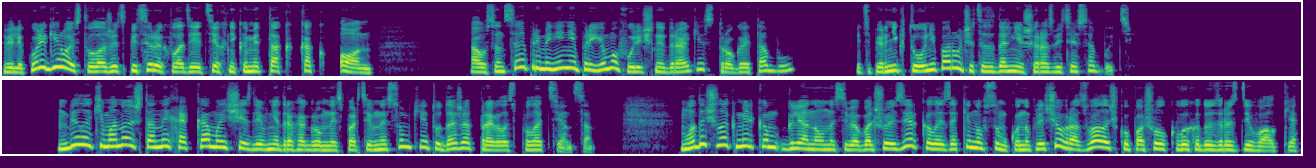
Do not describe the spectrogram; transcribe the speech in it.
Велико ли геройство ложить пятерых, владея техниками так, как он? А у сенсея применение приемов уличной драки строгое табу. И теперь никто не поручится за дальнейшее развитие событий. Белое кимоно и штаны Хакама исчезли в недрах огромной спортивной сумки, туда же отправилось полотенце. Молодой человек мельком глянул на себя большое зеркало и, закинув сумку на плечо, в развалочку пошел к выходу из раздевалки.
